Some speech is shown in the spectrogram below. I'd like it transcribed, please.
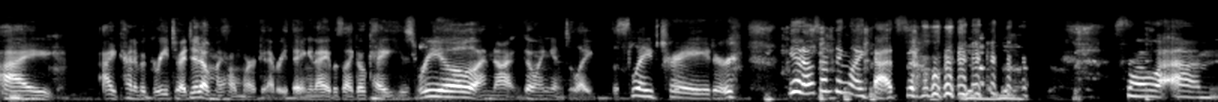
I I kind of agreed to. I did all my homework and everything, and I was like, okay, he's real. I'm not going into like the slave trade or, you know, something like that. So, yeah, yeah. so um,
